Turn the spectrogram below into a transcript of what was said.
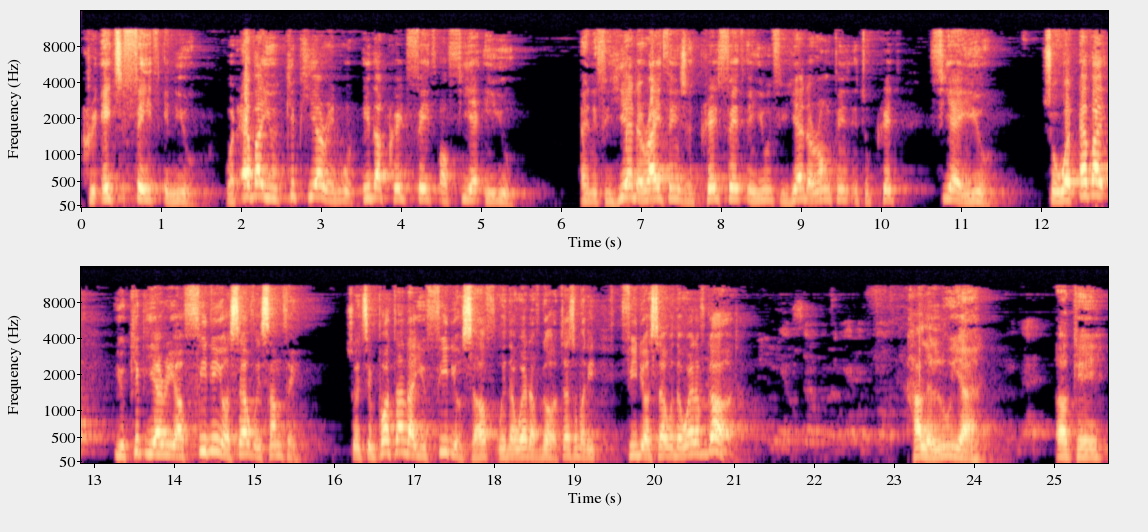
creates faith in you. Whatever you keep hearing will either create faith or fear in you. And if you hear the right things, it creates faith in you. If you hear the wrong things, it will create fear in you. So whatever you keep hearing, you are feeding yourself with something. So it's important that you feed yourself with the word of God. Tell somebody, feed yourself with the word of God. Hallelujah. Okay.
